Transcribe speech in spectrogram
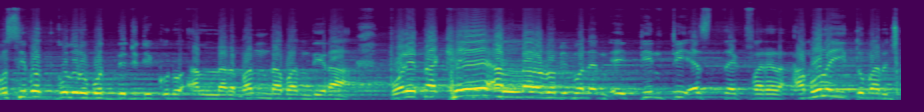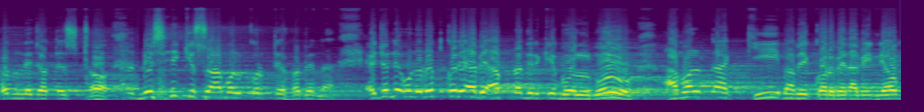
মুসিবতগুলোর মধ্যে যদি কোনো আল্লাহর বান্দা, বান্দিরা পরে থাকে আল্লাহ রবি বলেন, এই তিনটি ইস্তেগফারের আমলেই তোমার জন্য যথেষ্ট। বেশি কিছু আমল করতে হবে না। এজন্য অনুরোধ করে আমি আপনাদেরকে বলব, আমলটা কীভাবে করবেন আমি নিয়ম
